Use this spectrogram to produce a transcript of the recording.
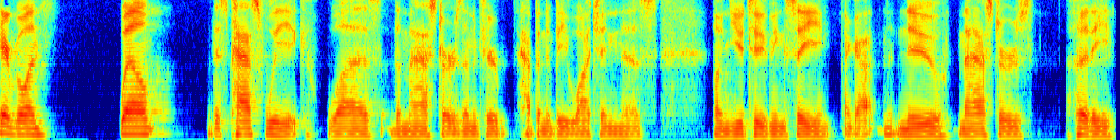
Hey everyone. Well, this past week was the Masters, and if you happen to be watching this on YouTube, you can see I got new Masters hoodie.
